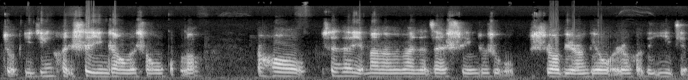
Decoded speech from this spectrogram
就已经很适应这样的生活了。然后现在也慢慢慢慢的在适应，就是我不需要别人给我任何的意见，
